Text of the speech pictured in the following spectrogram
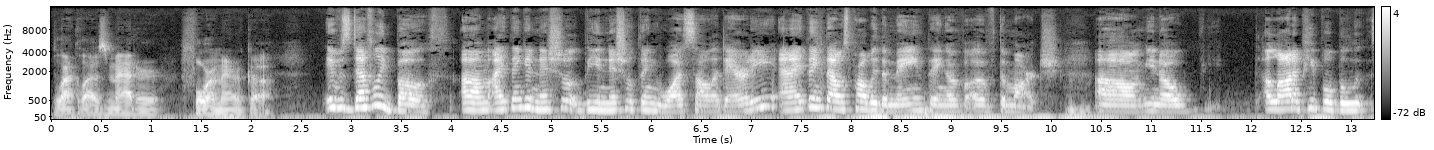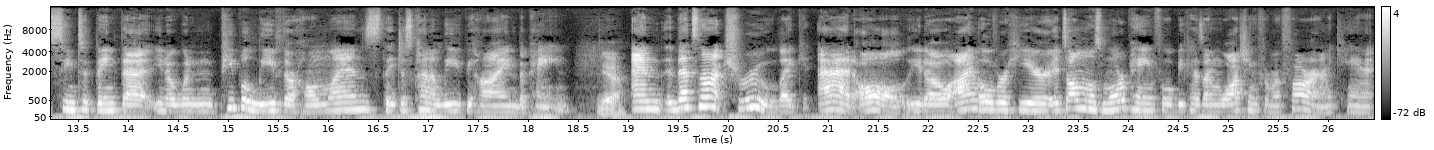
Black Lives Matter for America? It was definitely both. Um, I think initial the initial thing was solidarity, and I think that was probably the main thing of, of the march. Um, you know, a lot of people bel seem to think that you know when people leave their homelands, they just kind of leave behind the pain, Yeah. and that's not true, like at all. You know, I'm over here; it's almost more painful because I'm watching from afar and I can't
